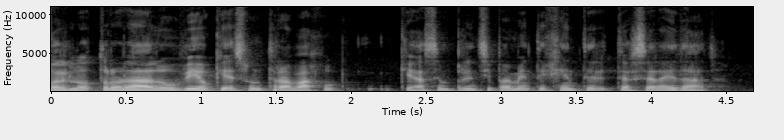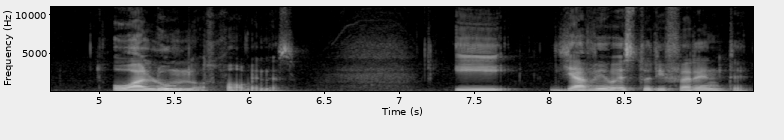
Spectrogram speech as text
Por el otro lado, veo que es un trabajo que hacen principalmente gente de tercera edad o alumnos jóvenes. Y ya veo esto diferente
